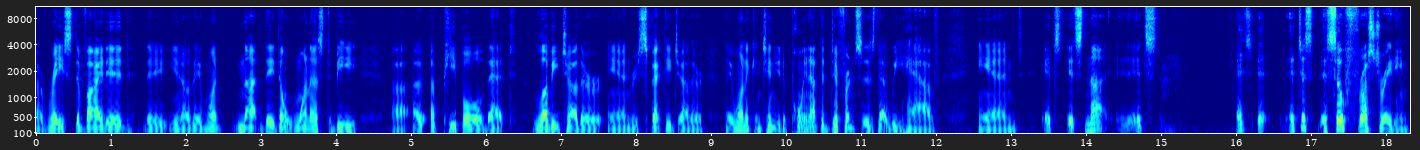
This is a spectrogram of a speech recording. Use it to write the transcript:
a race divided. They, you know, they want not, they don't want us to be uh, a, a people that love each other and respect each other. They want to continue to point out the differences that we have, and it's it's not it's it's it, it just it's so frustrating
